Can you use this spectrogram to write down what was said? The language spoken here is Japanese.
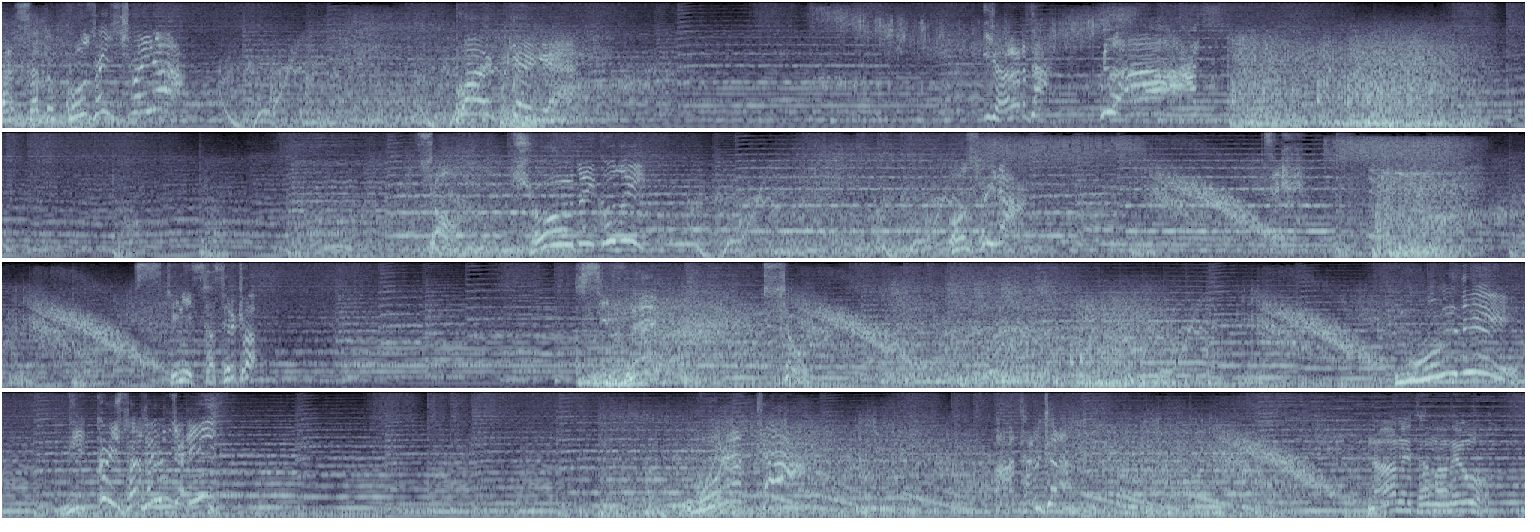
さっさと交際しちまいな！バカがやられた！うわさあ勝負でいこうぜ！遅いな！好きにさせるか！沈めクソなんでびっくりさせるんじゃねえ？もらった！当たるか！なめた真似を。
